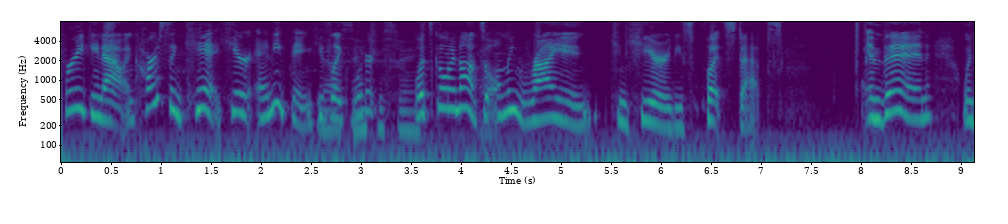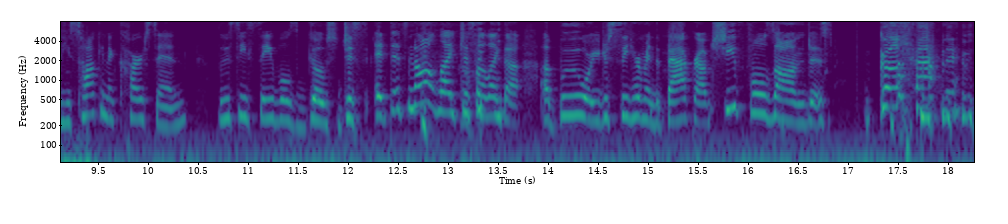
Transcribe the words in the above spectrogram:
freaking out, and Carson can't hear anything. He's like, what are, what's going on? So only Ryan can hear these footsteps. And then when he's talking to Carson, Lucy Sable's ghost just, it, it's not like just a, like a, a boo or you just see her in the background. She fulls on just goes at him,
